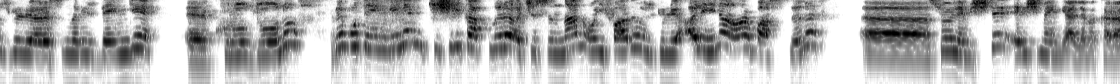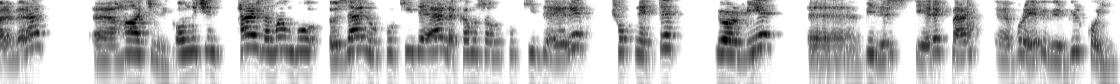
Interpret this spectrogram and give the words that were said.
özgürlüğü arasında bir denge e, kurulduğunu ve bu dengenin kişilik hakları açısından o ifade özgürlüğü aleyhine ağır bastığını e, söylemişti erişim engelleme kararı veren e, hakimlik. Onun için her zaman bu özel hukuki değerle kamusal hukuki değeri çok nette görmeye e, biliriz diyerek ben e, buraya bir virgül koyayım.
